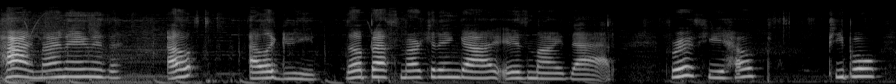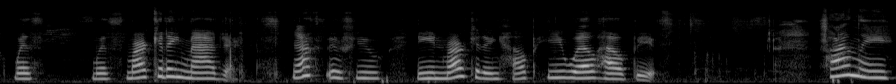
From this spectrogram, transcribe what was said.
Hi, my name is Alex Ella Green. The best marketing guy is my dad. First, he helps people with with marketing magic. Next, if you need marketing help, he will help you. Finally,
